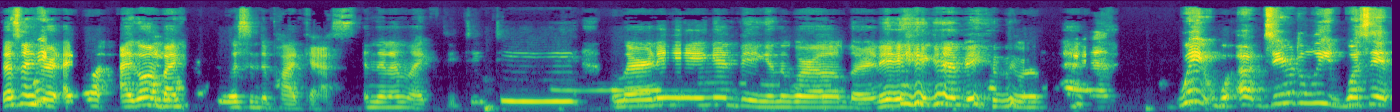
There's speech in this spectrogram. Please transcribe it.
That's my Wait. favorite. I go, I go on bike and listen to podcasts, and then I'm like, dee, dee, dee, learning and being in the world, learning and being in the world. Wait, uh, Dare to Lead, was it?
